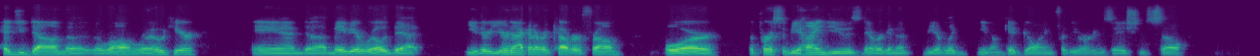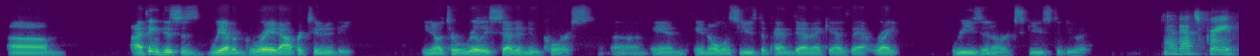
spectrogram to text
head you down the the wrong road here, and uh, maybe a road that either you're not going to recover from, or the person behind you is never going to be able to you know get going for the organization. So um, I think this is we have a great opportunity, you know, to really set a new course um, and and almost use the pandemic as that right reason or excuse to do it. Yeah, that's great.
